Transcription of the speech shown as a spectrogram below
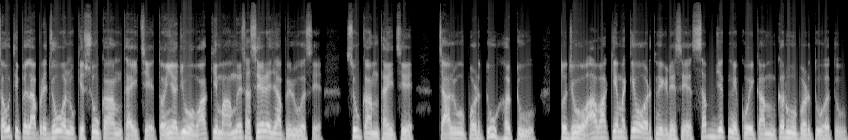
સૌથી પહેલાં આપણે જોવાનું કે શું કામ થાય છે. તો અહીંયા જુઓ, વાક્યમાં હંમેશા શેડે જ આપેલું હશે. શું કામ થાય છે? ચાલવું પડતું હતું. તો જુઓ, આ વાક્યમાં કેવો અર્થ નીકળે છે? સબ્જેક્ટને કોઈ કામ કરવું પડતું હતું.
